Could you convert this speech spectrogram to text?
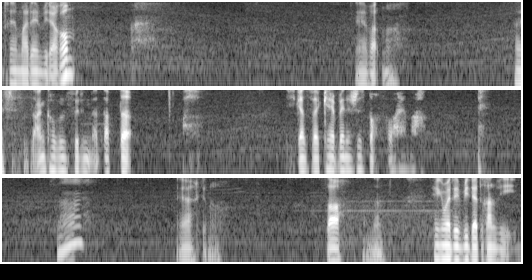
Drehen wir den wieder rum. Ja, warte mal. Vielleicht ist das Ankoppeln für den Adapter oh, nicht ganz verkehrt, wenn ich es doch vorher mache. So. Ja, genau. So, und dann hängen wir den wieder dran wie ihm.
